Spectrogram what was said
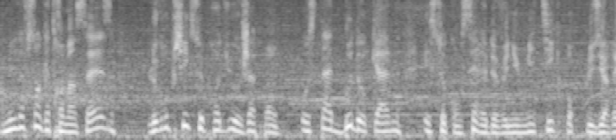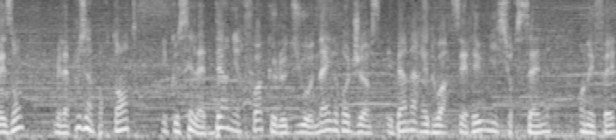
En 1996, le groupe Chic se produit au Japon, au stade Budokan, et ce concert est devenu mythique pour plusieurs raisons, mais la plus importante est que c'est la dernière fois que le duo Nile Rodgers et Bernard Edwards s'est réuni sur scène. En effet,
